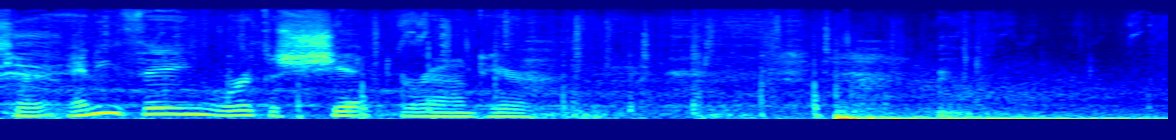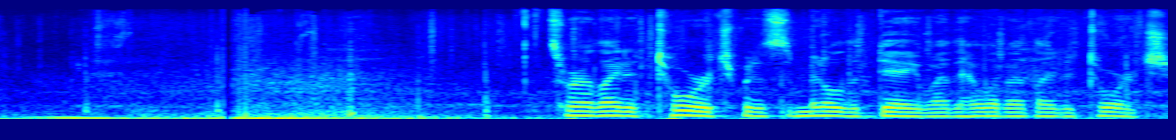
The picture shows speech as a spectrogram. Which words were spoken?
Is there anything worth a shit around here? That's where I light a torch, but it's the middle of the day. Why the hell would I light a torch?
